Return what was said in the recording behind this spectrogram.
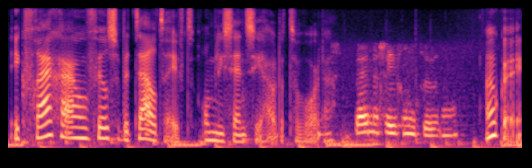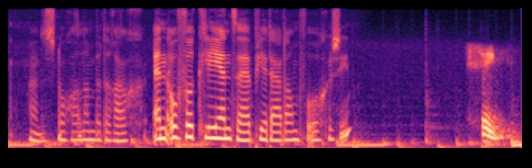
Ik vraag haar hoeveel ze betaald heeft om licentiehouder te worden. Bijna 700 euro. Oké, nou, dat is nogal een bedrag. En hoeveel cliënten heb je daar dan voor gezien? Geen.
